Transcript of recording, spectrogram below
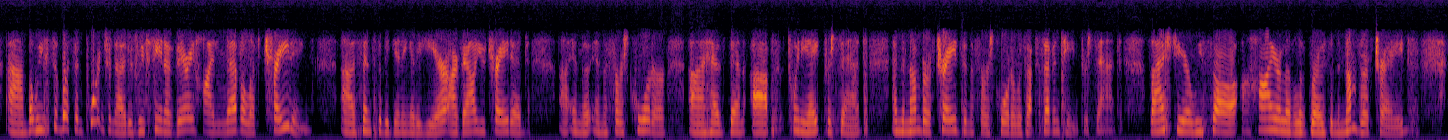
Um, but we, what's important to note is we've seen a very high level of trading uh, since the beginning of the year. Our value traded uh, in the in the first quarter uh, has been up 28 percent, and the number of trades in the first quarter was up 17 percent. Last year, we saw a higher level of growth in the number of trades,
